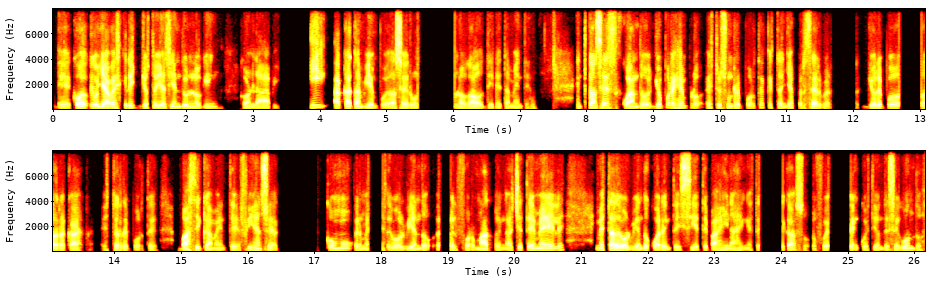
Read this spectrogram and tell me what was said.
de código JavaScript yo estoy haciendo un login con la API. Y acá también puedo hacer un logout directamente. Entonces, cuando yo, por ejemplo, esto es un reporte que está en Jasper Server, yo le puedo dar acá este reporte, básicamente, fíjense cómo me está devolviendo el formato en HTML, me está devolviendo 47 páginas en este caso, fue en cuestión de segundos.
